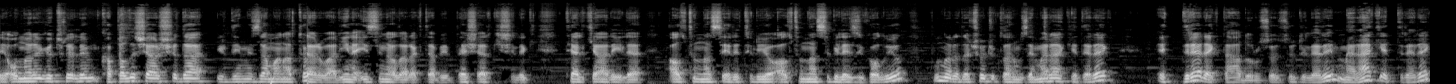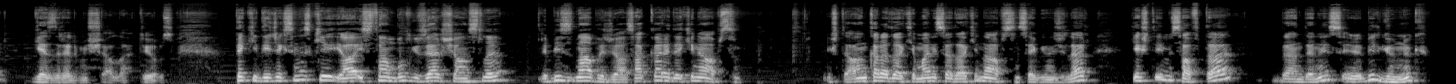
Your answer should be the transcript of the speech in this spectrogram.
E, onlara götürelim. Kapalı çarşıda girdiğimiz zaman atölyeler var. Yine izin alarak tabii beşer kişilik telkari ile altın nasıl eritiliyor, altın nasıl bilezik oluyor. Bunları da çocuklarımıza merak ederek, ettirerek daha doğrusu özür dilerim, merak ettirerek gezdirelim inşallah diyoruz. Peki diyeceksiniz ki ya İstanbul güzel şanslı. E biz ne yapacağız? Hakkari'deki ne yapsın? İşte Ankara'daki, Manisa'daki ne yapsın sevgiliciler? Geçtiğimiz hafta bendeniz e, bir günlük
